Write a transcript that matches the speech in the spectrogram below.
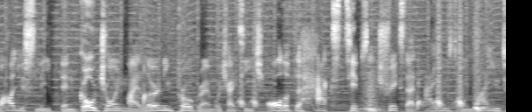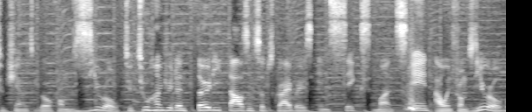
while you sleep, then go join my learning program, which I teach all of the hacks, tips, and tricks that I used on my YouTube channel to go from zero to 230 1,000 subscribers in six months. And I went from zero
